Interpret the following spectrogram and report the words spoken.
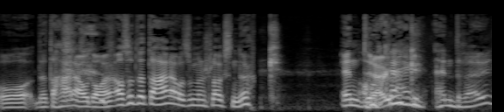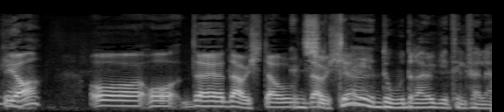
Og dette her er jo da en, altså dette her er jo som en slags nøkk. En draug. Ok, En draug, Ja. Og, og det, det er jo ikke det er jo, En skikkelig ikke, dodraug i tilfelle.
